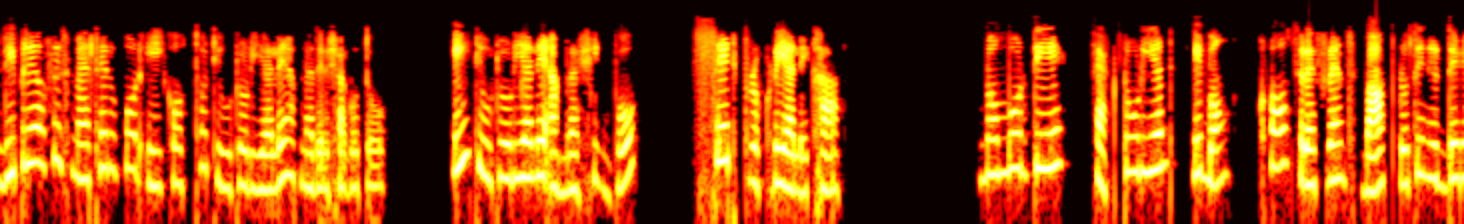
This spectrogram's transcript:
লিব্রিঅফিস Math এর উপর এই কথ্য টিউটোরিয়ালে আপনাদের স্বাগত। এই টিউটোরিয়ালে আমরা শিখব সেট প্রক্রিয়া লেখা, নম্বর দিয়ে ফ্যাক্টোরিয়াল এবং ক্রস রেফারেন্স বা প্রতিনির্দেশ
